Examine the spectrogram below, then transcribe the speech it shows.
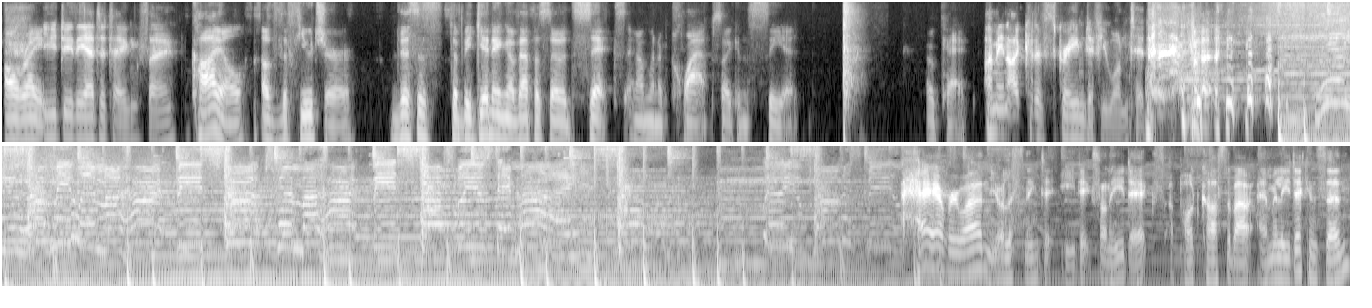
All right. You do the editing, so Kyle of the future, this is the beginning of episode six, and I'm going to clap so I can see it. Okay. I mean, I could have screamed if you wanted, but Will you love me when my heartbeat stops? When my heartbeat stops, will you stay mine? Will you promise me hey everyone, you're listening to Edicts on Edicts, a podcast about Emily Dickinson.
